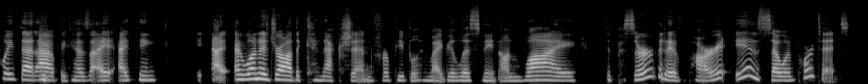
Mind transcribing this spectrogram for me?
point that out because I, I think I, I want to draw the connection for people who might be listening on why the preservative part is so important.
